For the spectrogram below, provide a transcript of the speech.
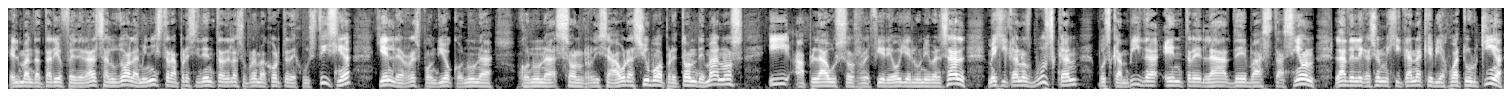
el mandatario federal saludó a la ministra presidenta de la Suprema Corte de Justicia, quien le respondió con una, con una sonrisa. Ahora sí hubo apretón de manos y aplausos, refiere hoy el Universal. Mexicanos buscan, buscan vida entre la devastación. La delegación mexicana que viajó a Turquía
